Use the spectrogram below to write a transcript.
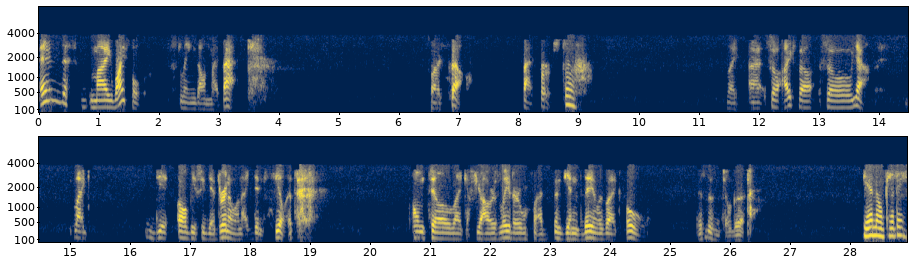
and this, my rifle slinged on my back. So I fell back first. Like, uh, so I felt, so yeah, like, the, obviously the adrenaline, I didn't feel it until like a few hours later. At, the end of the day, it was like, oh, this doesn't feel good. Yeah, no kidding.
